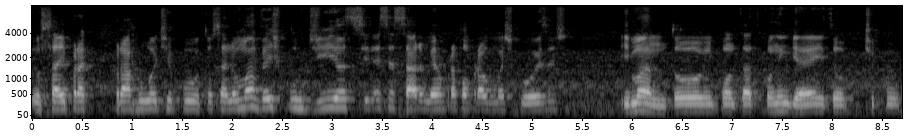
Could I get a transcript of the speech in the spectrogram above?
eu saí pra, pra rua, tipo, tô saindo uma vez por dia, se necessário mesmo, para comprar algumas coisas. E, mano, não tô em contato com ninguém, tô, tipo,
